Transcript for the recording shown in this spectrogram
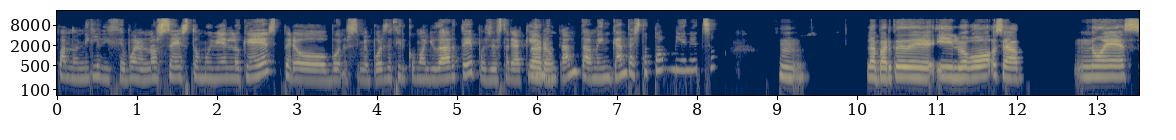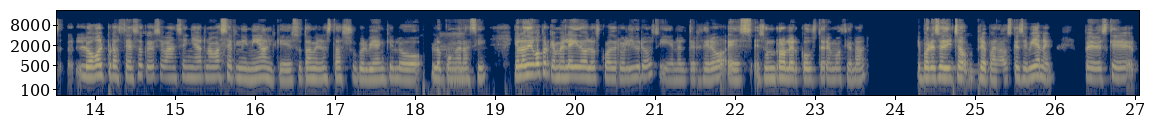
cuando Nick le dice, bueno, no sé esto muy bien lo que es, pero bueno, si me puedes decir cómo ayudarte, pues yo estaré aquí. Me encanta, me encanta, está tan bien hecho. mm. La parte de... Y luego, o sea, no es... Luego el proceso que se va a enseñar no va a ser lineal, que eso también está súper bien que lo, lo pongan Mm, así. Yo lo digo porque me he leído los cuatro libros y en el tercero es, es un roller coaster emocional. Y por eso he dicho, mm, preparaos que se viene. Pero es que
